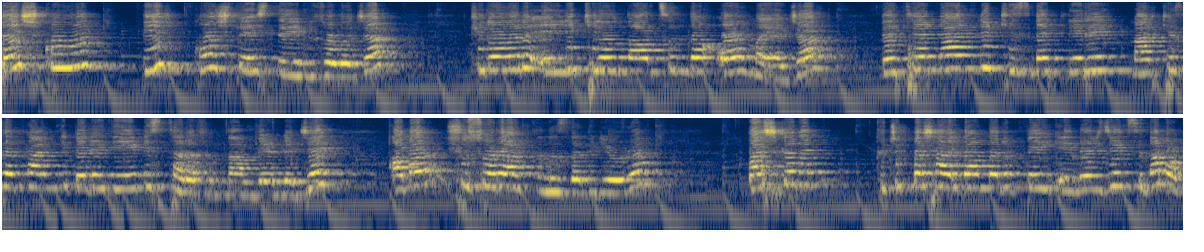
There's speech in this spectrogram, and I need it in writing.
5 koyun, bir koç desteğimiz olacak. Kiloları 50 kilonun altında olmayacak. Veterinerlik hizmetleri Merkez Efendi Belediyemiz tarafından verilecek. Ama şu soru aklınızda biliyorum. Başkanım küçükbaş hayvanları ve- vereceksin ama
